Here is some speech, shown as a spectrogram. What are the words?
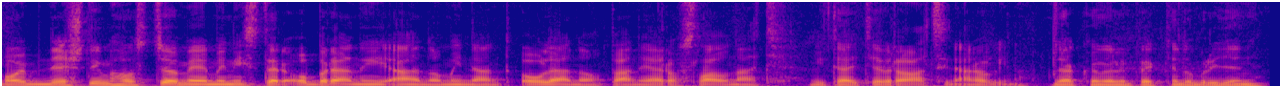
Mojím dnešným hostom je minister obrany a nominant Oľano, pán Jaroslav Nať. Vítajte v relácii na rovinu. Ďakujem veľmi pekne, dobrý deň.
